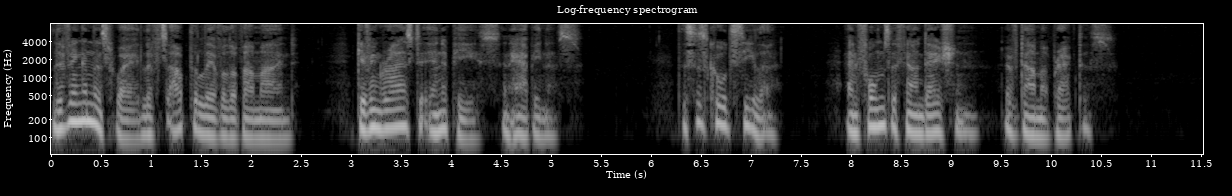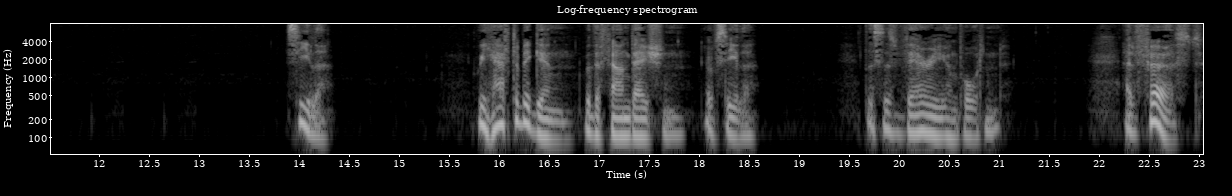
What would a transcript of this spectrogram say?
Living in this way lifts up the level of our mind, giving rise to inner peace and happiness. This is called Sila and forms the foundation of Dharma practice. Sila. We have to begin with the foundation of Sila. This is very important. At first,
